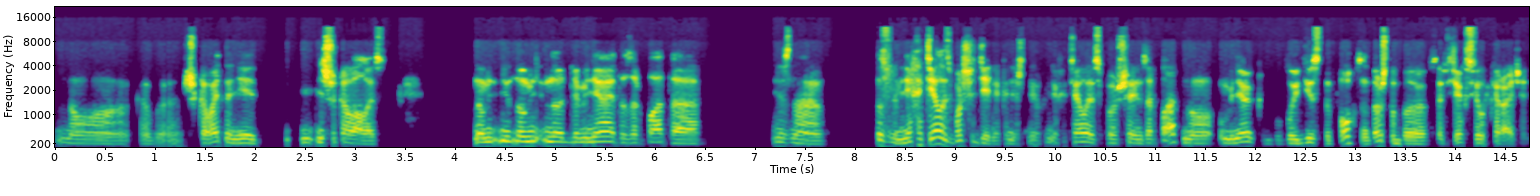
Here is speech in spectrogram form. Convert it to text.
но как бы шиковать на ней не шиковалось. Но, но, но для меня эта зарплата, не знаю, Слушай, мне хотелось больше денег, конечно, мне хотелось повышения зарплат, но у меня как бы был единственный фокус на то, чтобы со всех сил херачить.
